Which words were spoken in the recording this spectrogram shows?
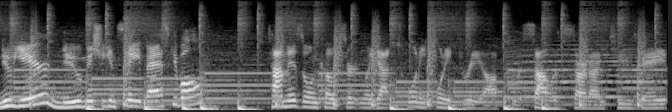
New year, new Michigan State basketball. Tom Izzo and co certainly got 2023 off to a solid start on Tuesday,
